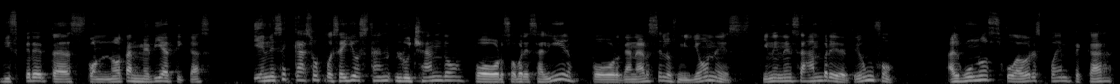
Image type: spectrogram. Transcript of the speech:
discretas, con no tan mediáticas. Y en ese caso, pues ellos están luchando por sobresalir, por ganarse los millones, tienen esa hambre de triunfo. Algunos jugadores pueden pecar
